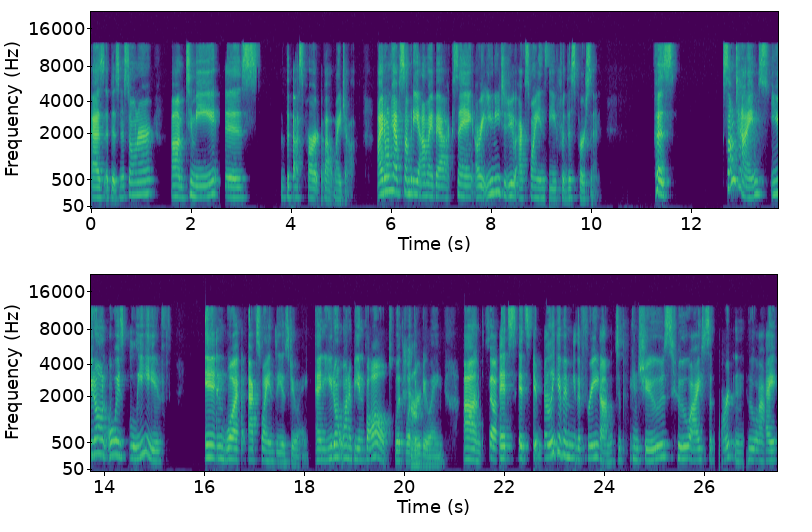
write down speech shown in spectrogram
as a business owner, um, to me is the best part about my job. I don't have somebody on my back saying, all right, you need to do X, Y, and Z for this person. Because sometimes you don't always believe in what X, Y, and Z is doing, and you don't want to be involved with what Sure. they're doing. Um, so it's it's it really given me the freedom to pick and choose who I support and who I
